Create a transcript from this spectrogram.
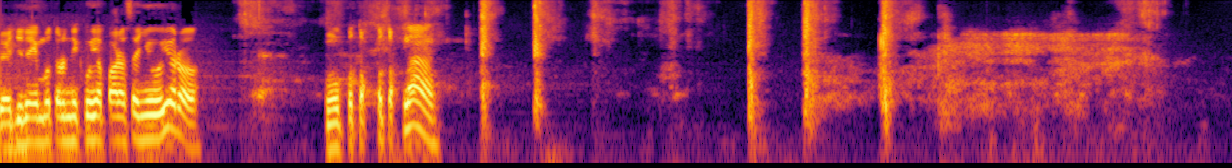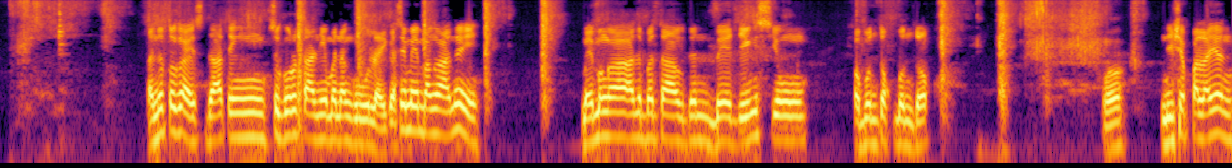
Ready na yung motor ni Kuya para sa New Year, oh. Pumuputok-putok na. Ano to guys, dating siguro taniman ng gulay. Kasi may mga ano eh, may mga ano ba tawag doon, beddings, yung pabuntok-buntok. Oh, hindi siya palayan.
